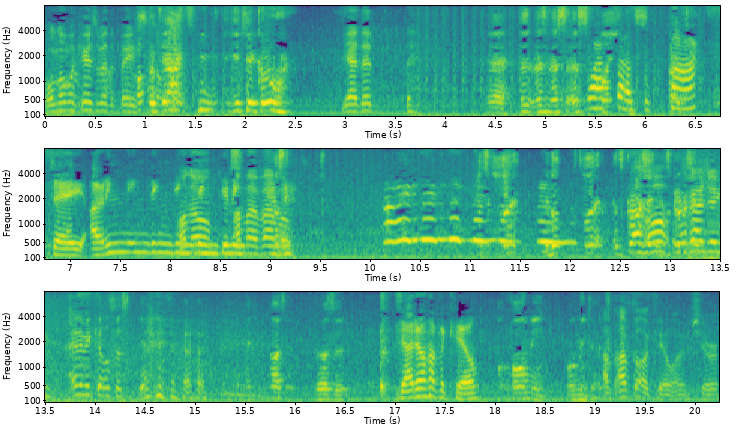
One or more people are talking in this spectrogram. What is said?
Well, no one cares about the base. Oh, Jack, you took over. Yeah, that. Yeah, this, this, this, this What does the fox say? Ah, ding ding ding ding Oh no, ding ding ding. I'm out of ammo. It's split, it's split, it's crashing, Oh, it's crashing. crashing! Enemy kills us. Got it, got it. See, I don't have a kill. Follow me, follow me, Jack. I've, I've got a kill, I'm sure.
